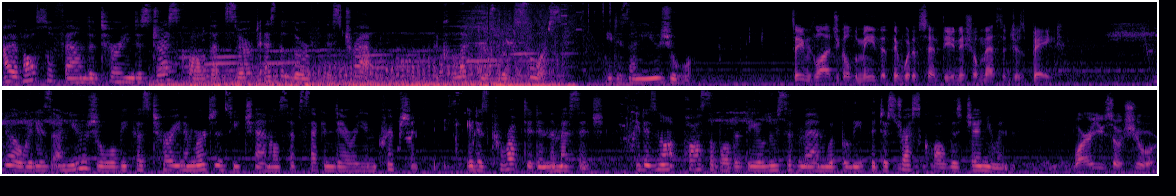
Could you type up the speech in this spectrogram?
I have also found a Turian distress call that served as the lure for this trap. The collectors were the source. It is unusual. Seems logical to me that they would have sent the initial message as bait. No, it is unusual because Turian emergency channels have secondary encryption. It is corrupted in the message. It is not possible that the Illusive Man would believe the distress call was genuine. Why are you so sure?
